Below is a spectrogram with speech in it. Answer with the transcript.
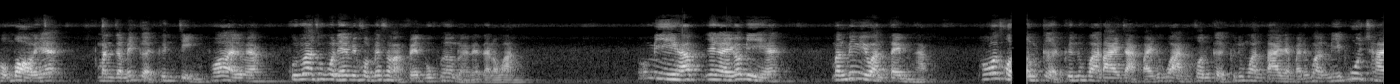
ผมบอกเลยฮะ มันจะไม่เกิดขึ้นจริง เพราะอะไรรู้ไหมครับคุณว่าทุกวันนี้มีคนไม่สมัคร Facebook เพิ่มเหรอในแต่ละวัน ก็มีครับ ยังไงก็มีฮะมันไม่มีวันเต็มครับ เพราะว่าคนเกิดขึ้นทุกวันตายจากไปทุกวัน คนเกิดขึ้นทุกวันตายจากไปทุกวัน มีผู้ใช้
